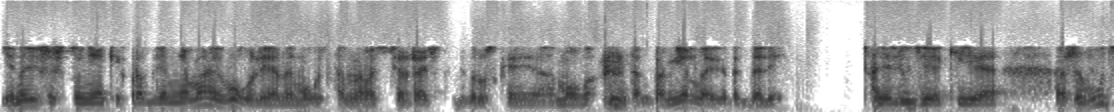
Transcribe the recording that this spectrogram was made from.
яны лічаць што ніякіх праблем няма івогуле яны могуць там нават сцвярджаць што беларуская мова там памерла і так далей але людзі якія жывуць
